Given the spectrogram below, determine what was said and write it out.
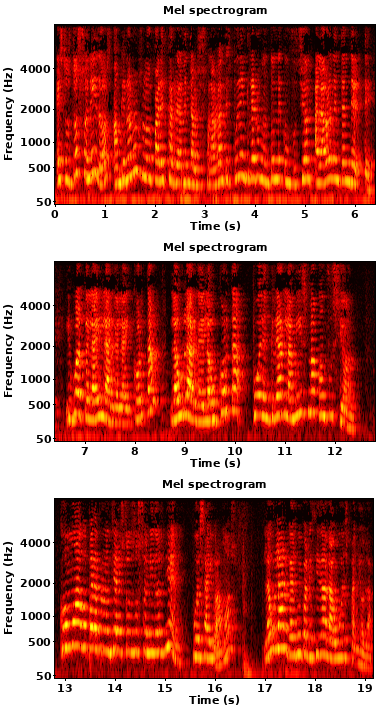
Estos dos sonidos, aunque no nos lo parezca realmente a los hispanohablantes, pueden crear un montón de confusión a la hora de entenderte. Igual que la I larga y la I corta, la U larga y la U corta pueden crear la misma confusión. ¿Cómo hago para pronunciar estos dos sonidos bien? Pues ahí vamos. La U larga es muy parecida a la U española.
